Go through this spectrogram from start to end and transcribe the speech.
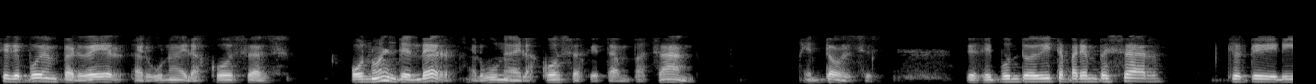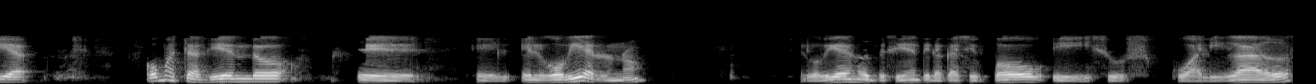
se le pueden perder algunas de las cosas o no entender algunas de las cosas que están pasando. Entonces, desde el punto de vista, para empezar, yo te diría, ¿cómo estás viendo eh, el, gobierno, el gobierno, el presidente de la calle Pou y sus coaligados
